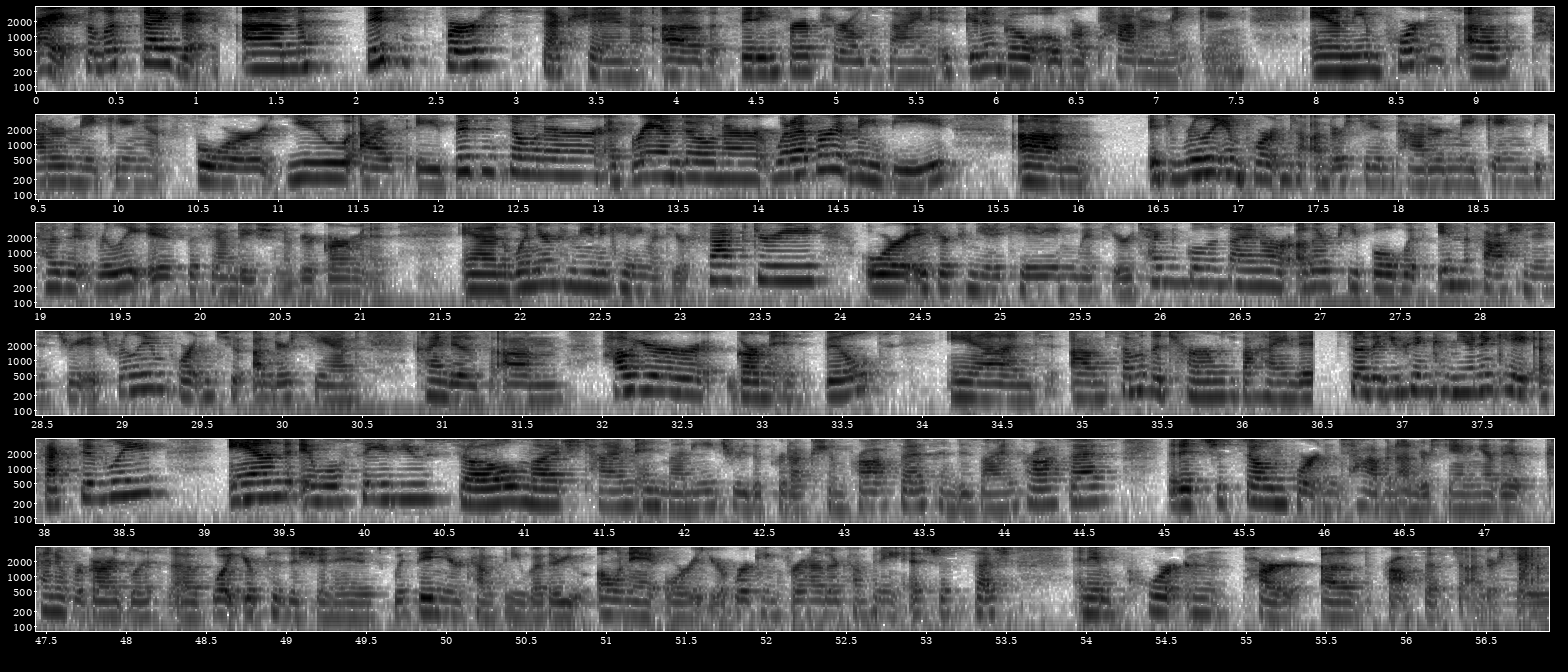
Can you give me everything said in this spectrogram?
All right, so let's dive in. Um, this first section of fitting for apparel design is gonna go over pattern making and the importance of pattern making for you as a business owner, a brand owner, whatever it may be. Um, it's really important to understand pattern making because it really is the foundation of your garment. And when you're communicating with your factory, or if you're communicating with your technical designer or other people within the fashion industry, it's really important to understand kind of um, how your garment is built and um, some of the terms behind it so that you can communicate effectively and it will save you so much time and money through the production process and design process that it's just so important to have an understanding of it, kind of regardless of what your position is within your company, whether you own it or you're working for another company. It's just such an important part of the process to understand.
